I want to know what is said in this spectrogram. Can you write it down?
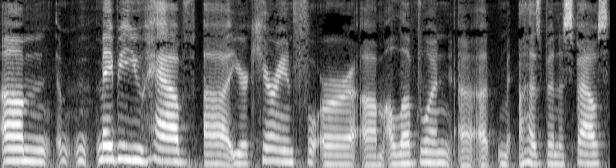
Um, maybe you have uh, you're caring for um, a loved one, a, a, husband, a spouse,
